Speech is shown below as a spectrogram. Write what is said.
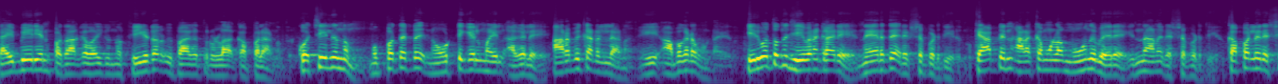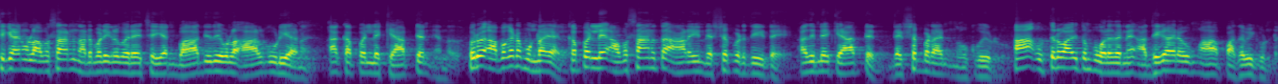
ലൈബീരിയൻ പതാക വഹിക്കുന്ന ഫീഡർ വിഭാഗത്തിലുള്ള കപ്പലാണിത്. കൊച്ചിയിൽ നിന്നും മുപ്പത്തെട്ട് നോട്ടിക്കൽ മൈൽ അകലെ അറബിക്കടലിലാണ് ഈ അപകടമുണ്ടായത്. ഇരുപത്തൊന്ന് ജീവനക്കാരെ നേരത്തെ രക്ഷപ്പെടുത്തിയിരുന്നു. ക്യാപ്റ്റൻ അടക്കമുള്ള മൂന്ന് പേരെ ഇന്നാണ് രക്ഷപ്പെടുത്തിയത്. കപ്പലിനെ രക്ഷിക്കാനുള്ള അവസാന നടപടികൾ വരെ ചെയ്യാൻ ബാധ്യതയുള്ള ആൾ കൂടിയാണ് ആ കപ്പലിലെ ക്യാപ്റ്റൻ എന്നത്. ഒരു അപകടമുണ്ടായാൽ കപ്പലിലെ അവസാനത്തെ ആളെയും രക്ഷപ്പെടുത്തിയിട്ടേ അതിന്റെ ക്യാപ്റ്റൻ രക്ഷപ്പെടാൻ നോക്കുകയുള്ളൂ. ആ ഉത്തരവാദിത്വം പോലെ തന്നെ അധികാരവും ആ പദവിക്കുണ്ട്.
